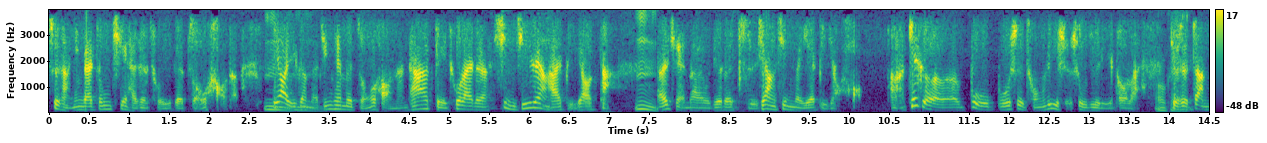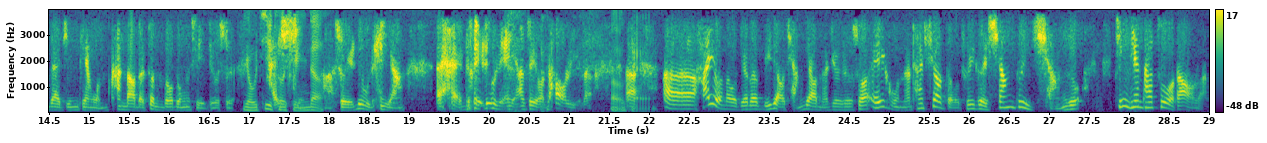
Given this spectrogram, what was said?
市场应该中期还是处于一个走好的。嗯第二一个呢，今天的走好呢，它给出来的信息量还比较大，嗯而且呢，我觉得指向性呢也比较好。啊，这个不不是从历史数据里头来就是站在今天我们看到的这么多东西，就是有迹可循的啊。所以六连阳，哎，对，六连阳是有道理的。啊呃，还有呢，我觉得比较强调呢，就是说 A 股呢，它需要走出一个相对强弱。今天它做到了，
